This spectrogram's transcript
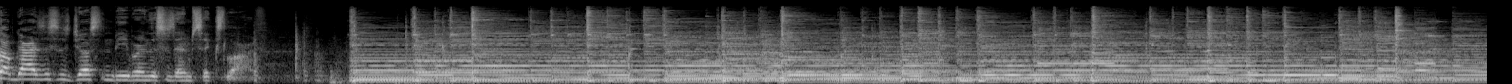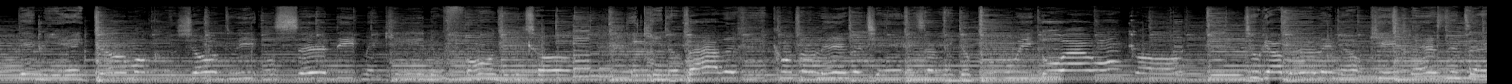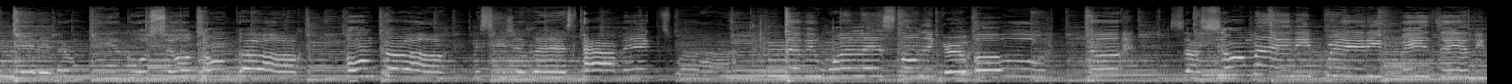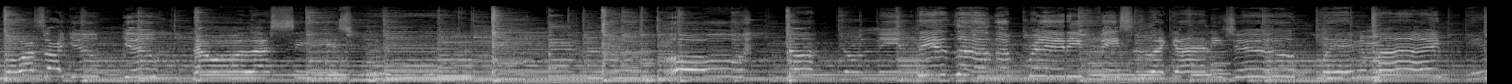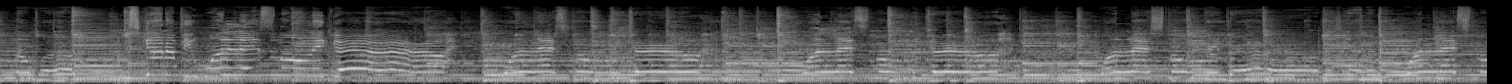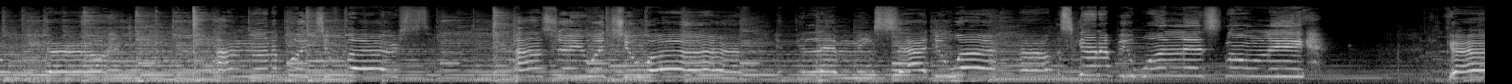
up, guys? This is Justin Bieber, and this is M6 Live. On se dit, mais qui nous font du tort et qui quand on les retient. like I need you. When girl.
